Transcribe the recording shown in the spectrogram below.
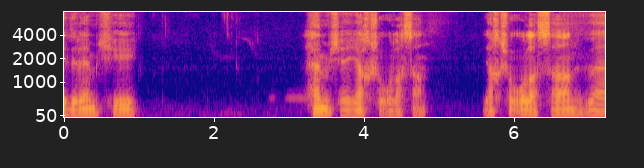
edirəm ki, həmişə yaxşı olasan. Yaxşı olasan və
